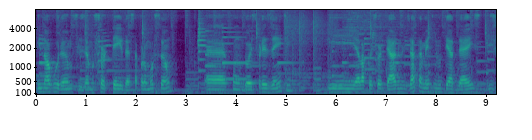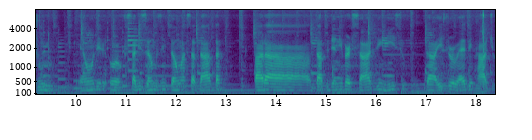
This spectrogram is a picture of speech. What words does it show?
inauguramos, fizemos sorteio dessa promoção é, com dois presentes e ela foi sorteada exatamente no dia 10 de junho é onde oficializamos então essa data para a data de aniversário de início da Easter Web Rádio.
